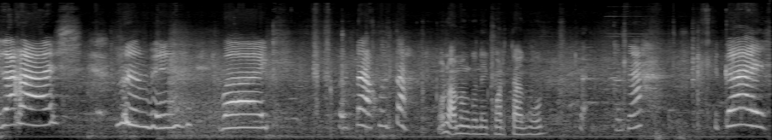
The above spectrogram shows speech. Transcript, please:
Guys! Bye! Kulta, kulta. Wala man gunay kwarta god. Kulta. Guys!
